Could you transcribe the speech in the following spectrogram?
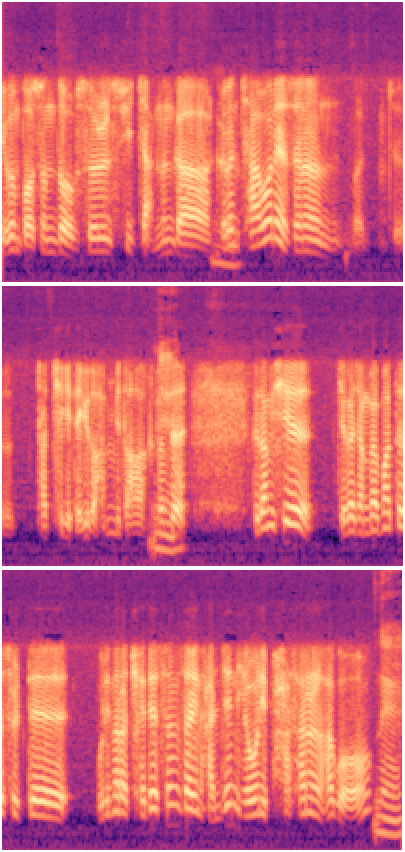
이번 보선도 없을 수 있지 않는가 음. 그런 차원에서는 뭐 저, 자책이 되기도 합니다. 그런데 네. 그 당시에 제가 장관 맡았을 때 우리나라 최대 선사인 한진 해운이 파산을 하고 네,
